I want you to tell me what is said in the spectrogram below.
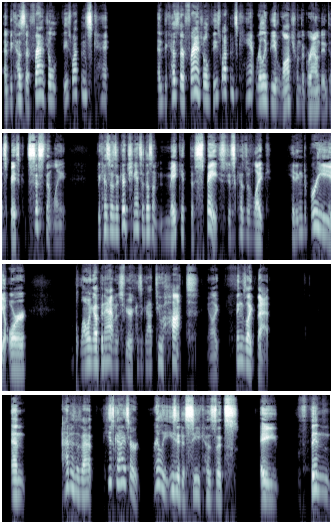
And because they're fragile, these weapons can't and because they're fragile, these weapons can't really be launched from the ground into space consistently because there's a good chance it doesn't make it to space just because of like hitting debris or blowing up an atmosphere because it got too hot. You know, like things like that. And added to that, these guys are really easy to see because it's a thin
